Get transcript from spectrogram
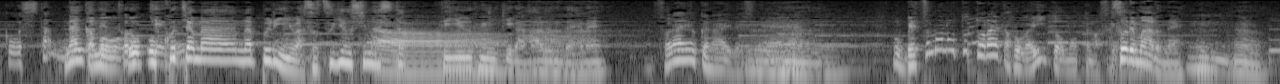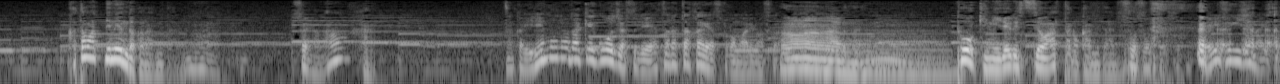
い。こう、下のなんかもう、お、お子ちゃまなプリンは卒業しましたっていう雰囲気があるんだよね。それは良くないですね。もう別物と捉えた方がいいと思ってますけど、それもあるね。うん。うん。固まってねえんだから、みたいな。そうやな。なんか入れ物だけゴージャスでやたら高いやつとかもありますから、ね。うん、あるね。陶器に入れる必要あったのかみたいな。そうそうそうそう。やりすぎじゃないか。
